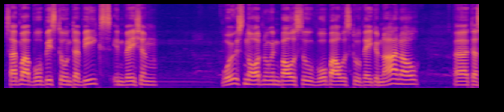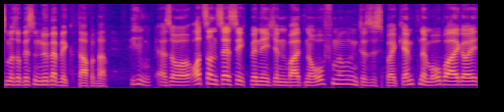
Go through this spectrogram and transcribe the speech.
Sag mal, wo bist du unterwegs? In welchen Größenordnungen baust du? Wo baust du regional auch? Äh, dass man so ein bisschen einen Überblick darüber hat. Also ortsansässig bin ich in Waldnerhofen, das ist bei Kempten im Oberallgäu.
